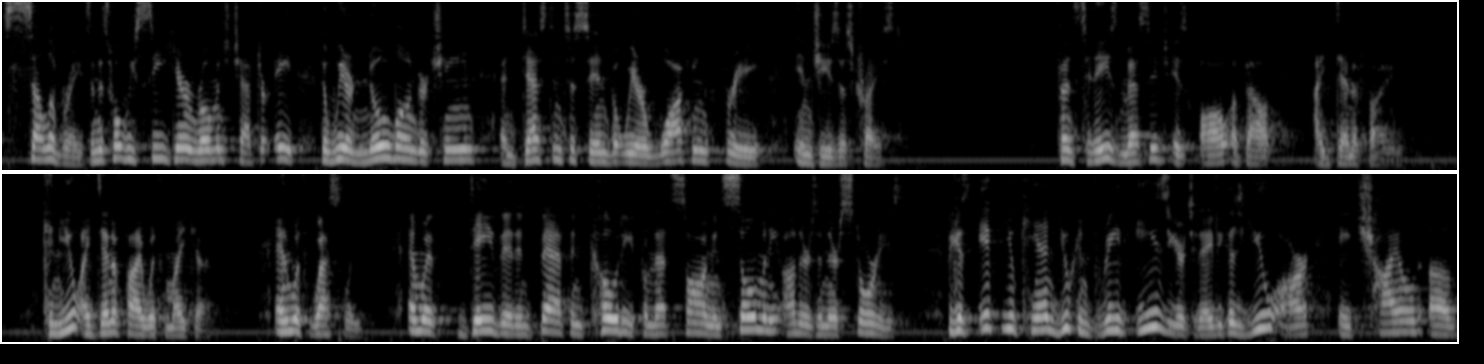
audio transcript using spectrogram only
celebrates. And it's what we see here in Romans chapter 8 that we are no longer chained and destined to sin, but we are walking free in Jesus Christ. Friends, today's message is all about identifying. Can you identify with Micah and with Wesley and with David and Beth and Cody from that song and so many others in their stories? Because if you can, you can breathe easier today because you are a child of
